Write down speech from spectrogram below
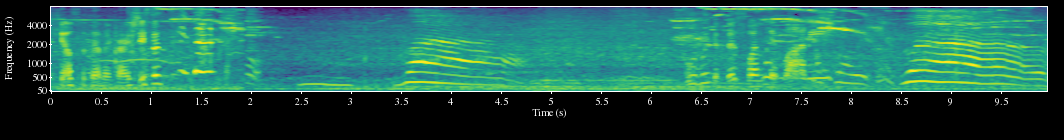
she yells at the other car. She says, see that? Mm, wow. Oh, look at this one, Leilani. Wow.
